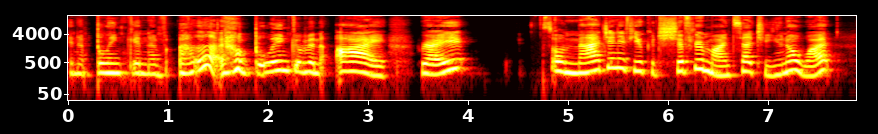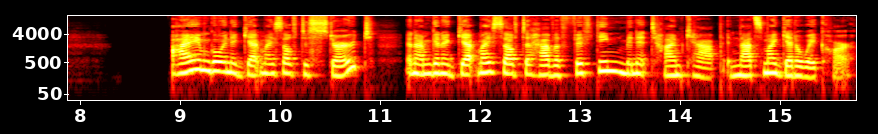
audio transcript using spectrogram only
in a blink of uh, a blink of an eye, right? So imagine if you could shift your mindset to, you know what? I am going to get myself to start and I'm going to get myself to have a 15 minute time cap. And that's my getaway car.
